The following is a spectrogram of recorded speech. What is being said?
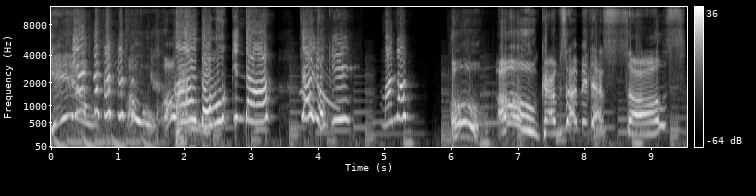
예. 오, 아, 너무 웃긴다. 자, 여기. 오, 오, 감사합니다, 소스.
